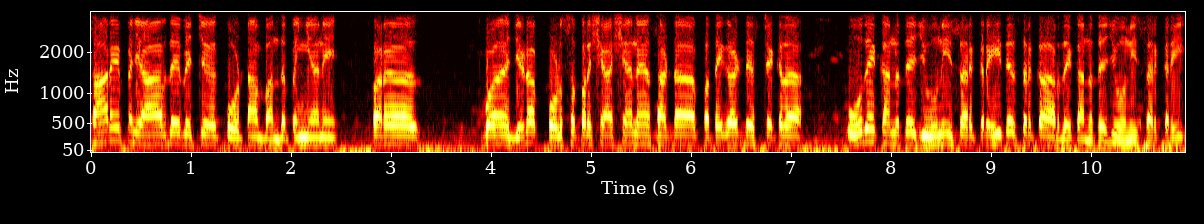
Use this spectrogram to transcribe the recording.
ਸਾਰੇ ਪੰਜਾਬ ਦੇ ਵਿੱਚ ਕੋਰਟਾਂ ਬੰਦ ਪਈਆਂ ਨੇ, ਪਰ ਜਿਹੜਾ ਪੁਲਿਸ ਪ੍ਰਸ਼ਾਸਨ ਹੈ ਸਾਡਾ ਫਤਿਹਗੜ੍ਹ ਡਿਸਟ੍ਰਿਕਟ ਦਾ ਉਹਦੇ ਕੰਨ ਤੇ ਜੂ ਨਹੀਂ ਸਰਕ ਰਹੀ ਤੇ ਸਰਕਾਰ ਦੇ ਕੰਨ ਤੇ ਜੂ ਨਹੀਂ ਸਰਕ ਰਹੀ।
